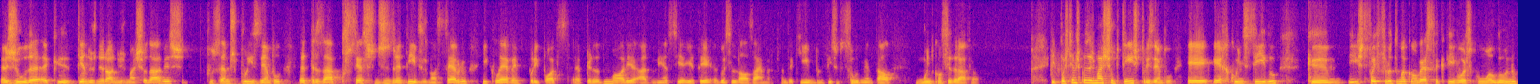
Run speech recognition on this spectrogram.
ajuda a que, tendo os neurónios mais saudáveis, possamos, por exemplo, atrasar processos degenerativos do nosso cérebro e que levem, por hipótese, à perda de memória, à demência e até à doença de Alzheimer. Portanto, aqui um benefício de saúde mental muito considerável. E depois temos coisas mais subtis, por exemplo, é, é reconhecido que isto foi fruto de uma conversa que tive hoje com um aluno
